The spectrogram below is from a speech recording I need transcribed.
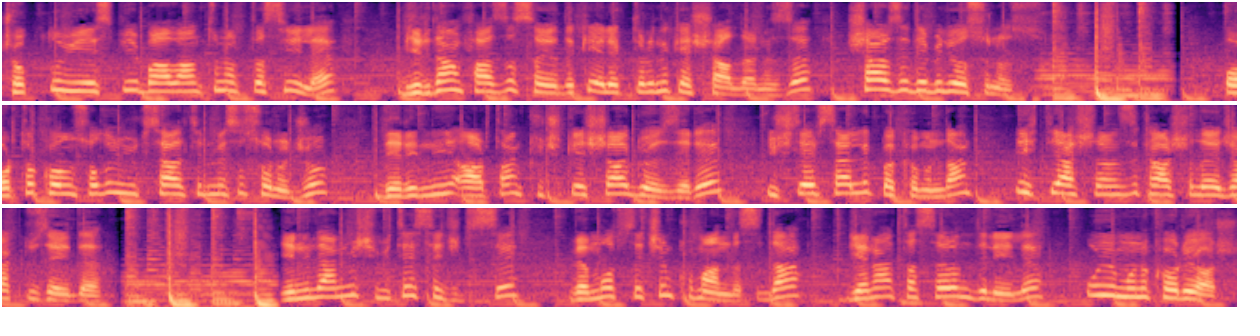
çoklu USB bağlantı noktası ile birden fazla sayıdaki elektronik eşyalarınızı şarj edebiliyorsunuz. Orta konsolun yükseltilmesi sonucu derinliği artan küçük eşya gözleri işlevsellik bakımından ihtiyaçlarınızı karşılayacak düzeyde. Yenilenmiş vites seçicisi ve mod seçim kumandası da genel tasarım diliyle uyumunu koruyor.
